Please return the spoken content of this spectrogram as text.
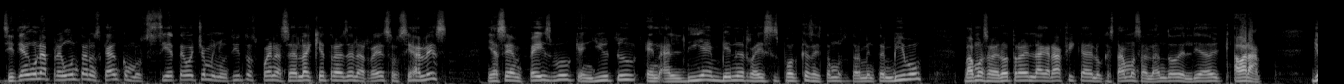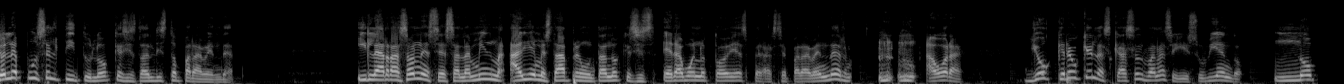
Si tienen una pregunta, nos quedan como 7, 8 minutitos, pueden hacerla aquí a través de las redes sociales, ya sea en Facebook, en YouTube, en Al Día en Bienes Raíces Podcast, ahí estamos totalmente en vivo. Vamos a ver otra vez la gráfica de lo que estamos hablando del día de hoy. Ahora, yo le puse el título que si estás listo para vender. Y la razón es esa, la misma. Alguien me estaba preguntando que si era bueno todavía esperarse para vender. Ahora, yo creo que las casas van a seguir subiendo. No,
